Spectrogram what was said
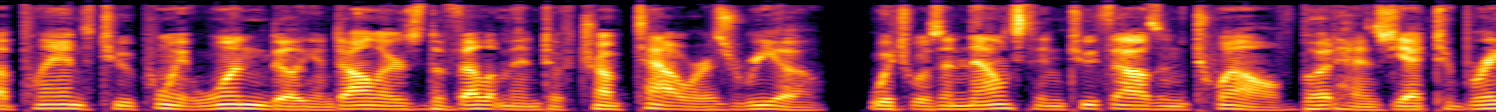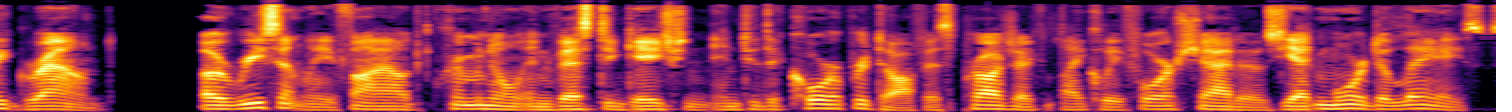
A planned $2.1 billion development of Trump Towers Rio, which was announced in 2012 but has yet to break ground. A recently filed criminal investigation into the corporate office project likely foreshadows yet more delays.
